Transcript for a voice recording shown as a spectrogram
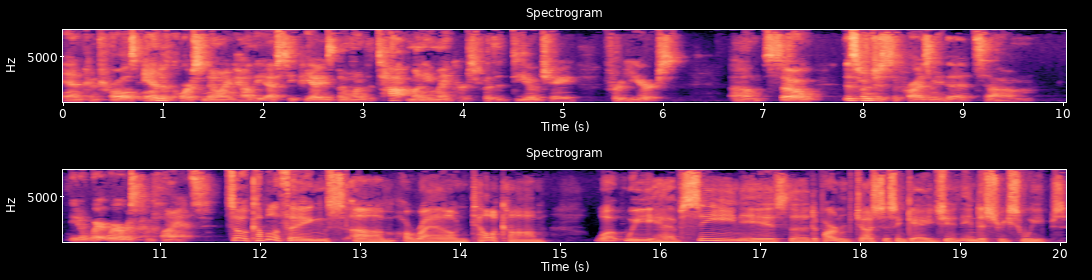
and controls, and of course, knowing how the FCPA has been one of the top money makers for the DOJ for years. Um, so this one just surprised me that, um, you know, where, where was compliance? So a couple of things um, around telecom. What we have seen is the Department of Justice engaged in industry sweeps.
